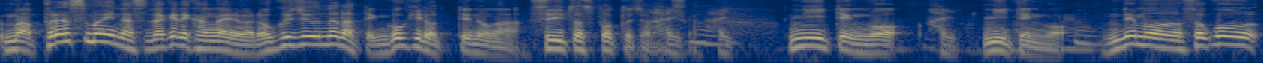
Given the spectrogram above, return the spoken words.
う、まあ、プラスマイナスだけで考えれば67.5キロっていうのがスイートスポットじゃないですか。はい2.5、はい。2.5、でもそこを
